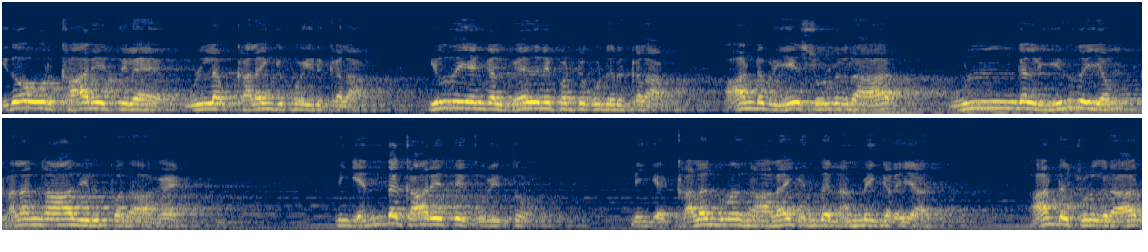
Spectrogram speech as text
ஏதோ ஒரு காரியத்தில் உள்ளம் கலங்கி போயிருக்கலாம். இருதயங்கள் வேதனைப்பட்டு கொண்டிருக்கலாம். ஆண்டவர் ஏன் சொல்லுகிறார்? உங்கள் இருதயம் கலங்காதிருப்பதாக. நீங்க எந்த காரியத்தை குறித்தும் நீங்க கலங்குவதனால எந்த நன்மை கிடையாது. ஆண்டவர் சொல்கிறார்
